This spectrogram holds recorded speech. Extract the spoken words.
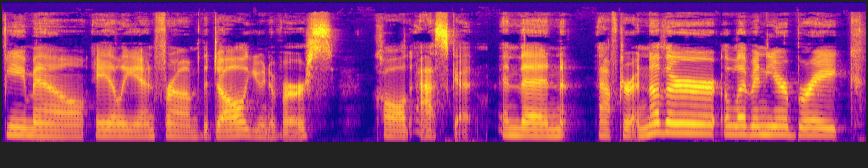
female alien from the DAL universe called Asket. And then after another 11 year break,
